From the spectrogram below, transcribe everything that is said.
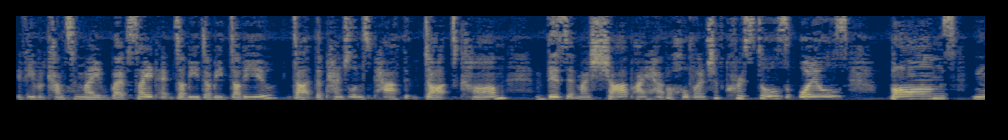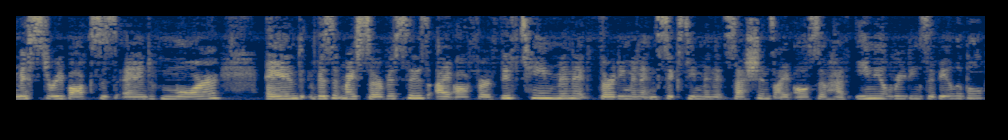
if you would come to my website at www.thependulumspath.com, visit my shop. I have a whole bunch of crystals, oils, balms, mystery boxes, and more. And visit my services. I offer 15 minute, 30 minute, and 60 minute sessions. I also have email readings available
